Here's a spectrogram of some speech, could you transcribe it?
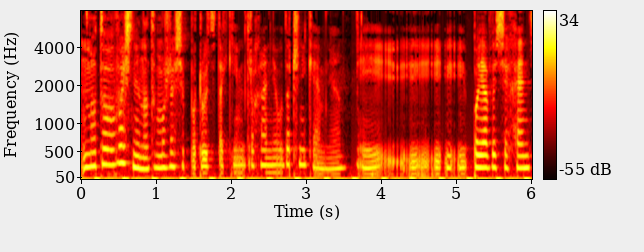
no to właśnie, no to można się poczuć takim trochę nieudacznikiem, nie? I, i, i pojawia się chęć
